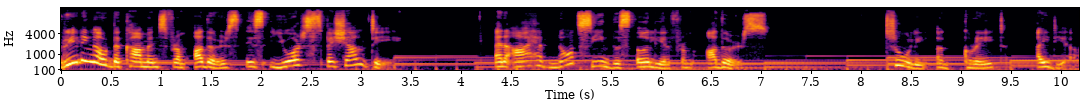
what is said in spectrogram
Reading out the comments from others is your specialty, and I have not seen this earlier from others. Truly a great idea.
